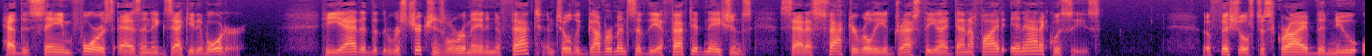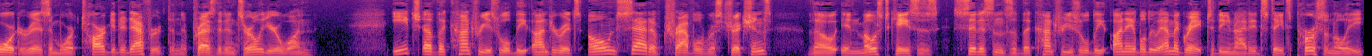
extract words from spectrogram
had the same force as an executive order. He added that the restrictions will remain in effect until the governments of the affected nations satisfactorily address the identified inadequacies. Officials described the new order as a more targeted effort than the president's earlier one. Each of the countries will be under its own set of travel restrictions, though in most cases, citizens of the countries will be unable to emigrate to the United States personally,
